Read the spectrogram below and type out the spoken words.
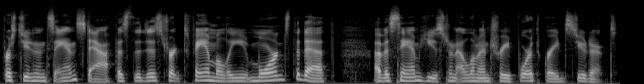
for students and staff as the district family mourns the death of a Sam Houston Elementary fourth grade student.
